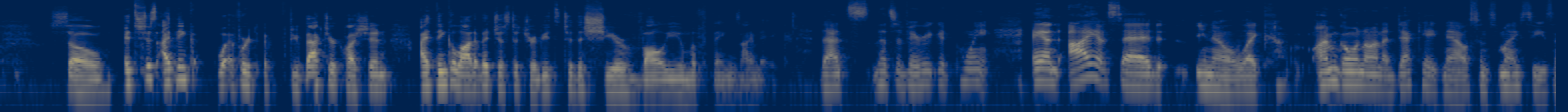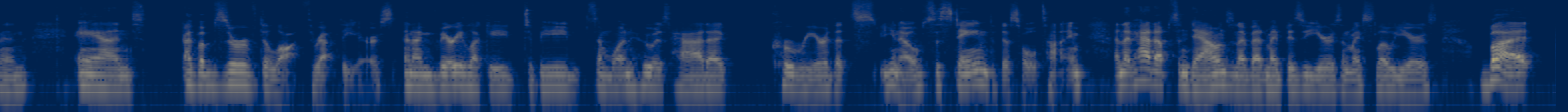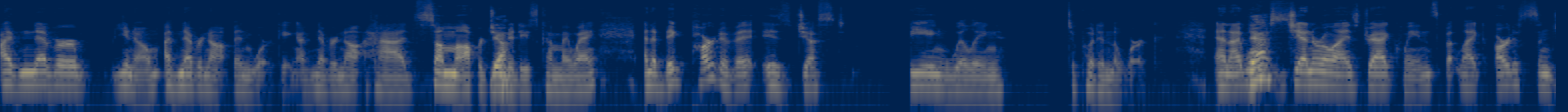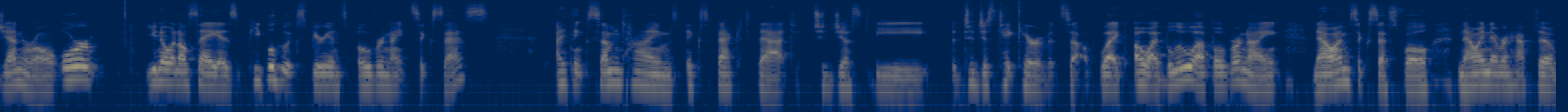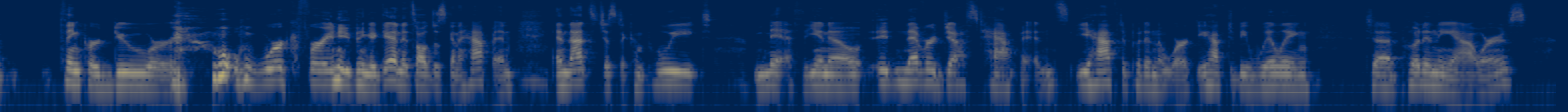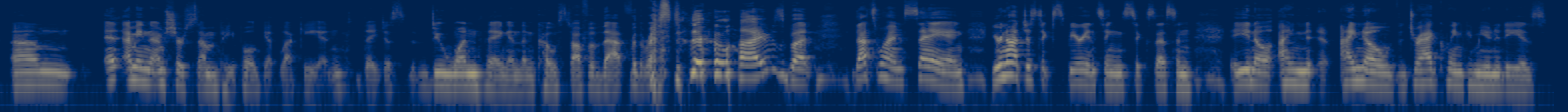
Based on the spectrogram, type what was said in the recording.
So, it's just I think if we're if, back to your question, I think a lot of it just attributes to the sheer volume of things I make. That's that's a very good point. And I have said, you know, like I'm going on a decade now since my season and I've observed a lot throughout the years and I'm very lucky to be someone who has had a career that's, you know, sustained this whole time. And I've had ups and downs and I've had my busy years and my slow years, but I've never you know, I've never not been working. I've never not had some opportunities come my way. And a big part of it is just being willing to put in the work. And I won't Yes. generalize drag queens, but like artists in general, or you know what I'll say is people who experience overnight success, I think sometimes expect that to just be to just take care of itself. Like, oh, I blew up overnight. Now I'm successful. Now I never have to think or do or work for anything again. It's all just going to happen. And that's just a complete myth, you know. It never just happens. You have to put in the work. You have to be willing to put in the hours. Um I mean, I'm sure some people get lucky and they just do one thing and then coast off of that for the rest of their lives. But that's why I'm saying you're not just experiencing success. And, you know, I, I know the drag queen community is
